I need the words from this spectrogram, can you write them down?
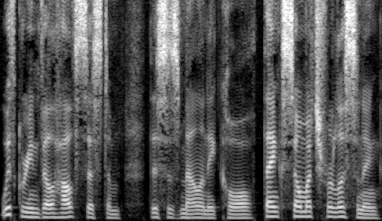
with Greenville Health System. This is Melanie Cole. Thanks so much for listening.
